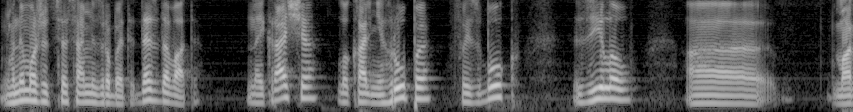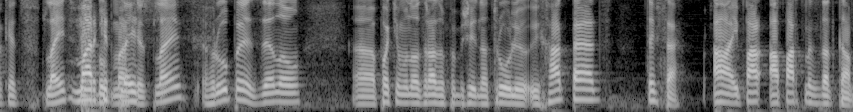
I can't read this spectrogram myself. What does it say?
вони можуть це самі зробити. Де здавати? Найкраще локальні групи, Facebook, Zillow, а, Marketplace, Facebook Marketplace. Marketplace, групи, Zillow, потім воно зразу побіжить на трулю і Hotpads, та й все. А, і par- apartments.com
